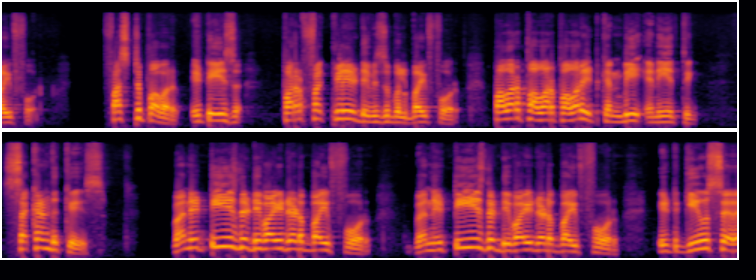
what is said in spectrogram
by 4 first power it is perfectly divisible by 4 power power power it can be anything. Second case when it is divided by 4 when it is divided by 4 it gives a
